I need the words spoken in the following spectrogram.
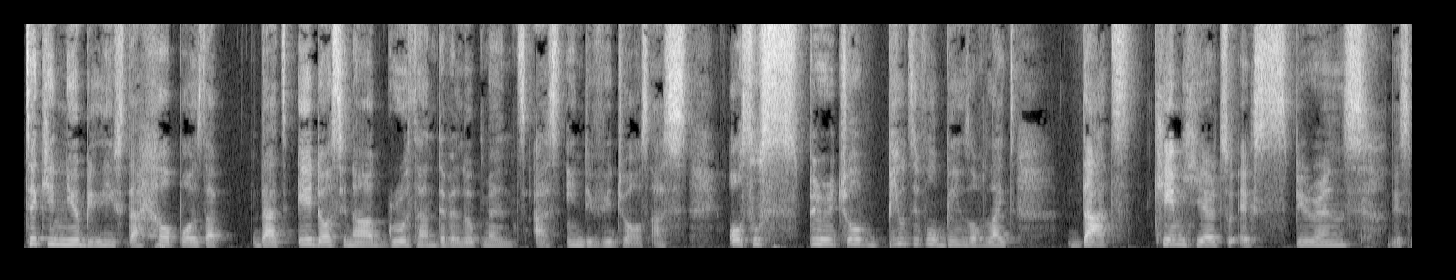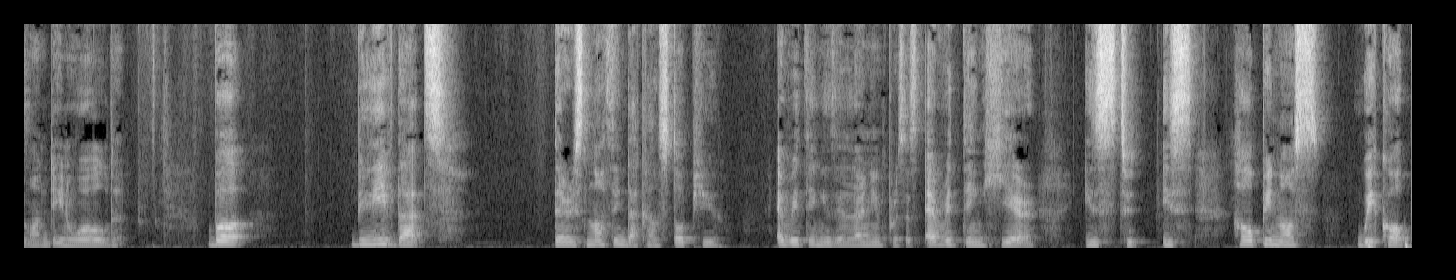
take in new beliefs that help us that that aid us in our growth and development as individuals as also spiritual beautiful beings of light that came here to experience this mundane world. But believe that there is nothing that can stop you. Everything is a learning process. Everything here is to is helping us wake up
